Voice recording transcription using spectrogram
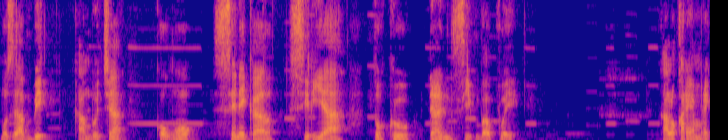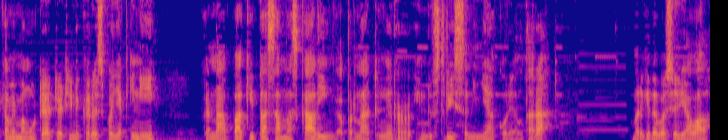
Mozambik, Kamboja, Kongo, Senegal, Syria, Togo, dan Zimbabwe. Kalau karya mereka memang udah ada di negara sebanyak ini, kenapa kita sama sekali nggak pernah dengar industri seninya Korea Utara? Mari kita bahas dari awal.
